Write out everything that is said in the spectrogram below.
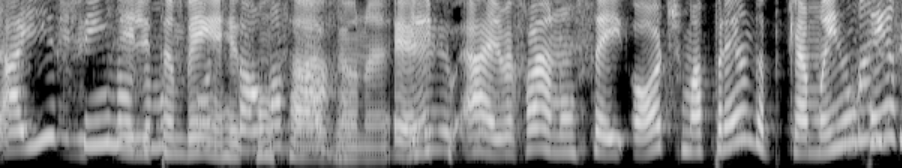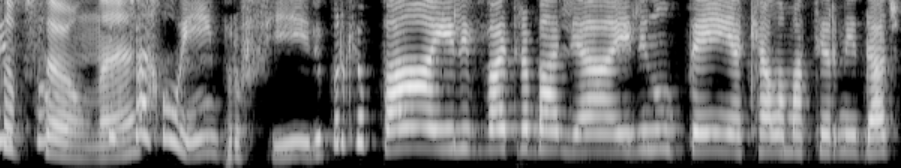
aí sim nós ele vamos também é responsável, né? É ele, responsável. ah, ele vai falar, ah, não sei, ótimo, aprenda, porque a mãe não Mas tem essa isso- opção, né? Isso é ruim pro filho, porque o pai, ele vai trabalhar, ele não tem aquela maternidade.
